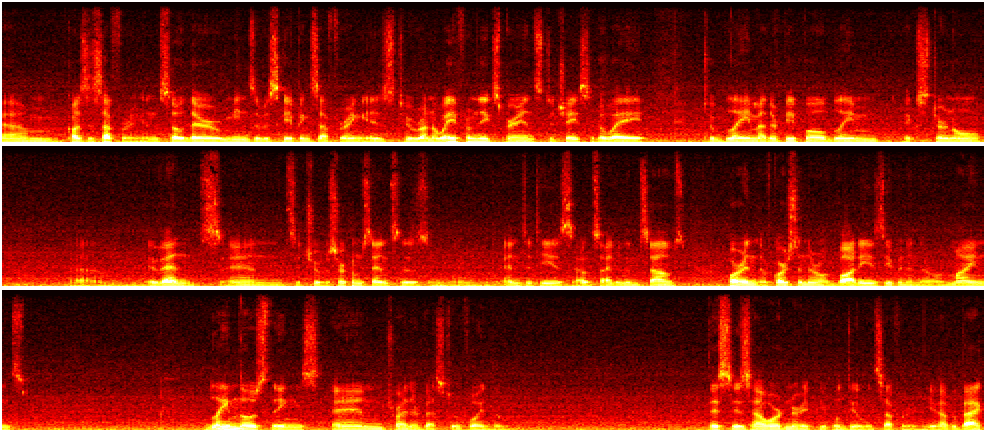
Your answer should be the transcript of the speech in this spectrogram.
um, causes suffering. And so their means of escaping suffering is to run away from the experience, to chase it away, to blame other people, blame external um, events and circumstances and, and, entities outside of themselves, or in, of course in their own bodies, even in their own minds. Blame those things and try their best to avoid them. This is how ordinary people deal with suffering. You have a back,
